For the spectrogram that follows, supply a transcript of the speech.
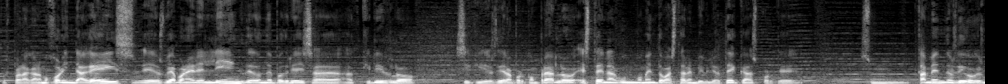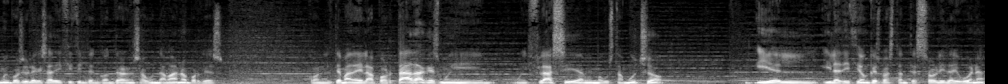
pues para que a lo mejor indaguéis. Eh, os voy a poner el link de donde podríais adquirirlo, si os diera por comprarlo. Este en algún momento va a estar en bibliotecas, porque también os digo que es muy posible que sea difícil de encontrar en segunda mano, porque es con el tema de la portada, que es muy, muy flashy, a mí me gusta mucho y, el, y la edición que es bastante sólida y buena,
